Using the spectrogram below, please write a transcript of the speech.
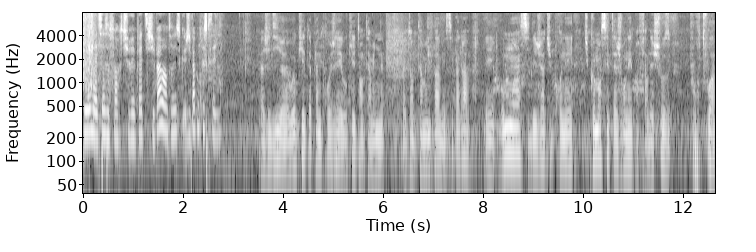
Désolée Mathias, il va falloir que tu répètes. J'ai pas entendu ce que j'ai pas compris ce que ça dit. Bah, j'ai dit euh, ok t'as plein de projets, ok t'en termines, euh, t'en termines pas, mais c'est pas grave. Mais au moins si déjà tu prenais, tu commençais ta journée par faire des choses pour toi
